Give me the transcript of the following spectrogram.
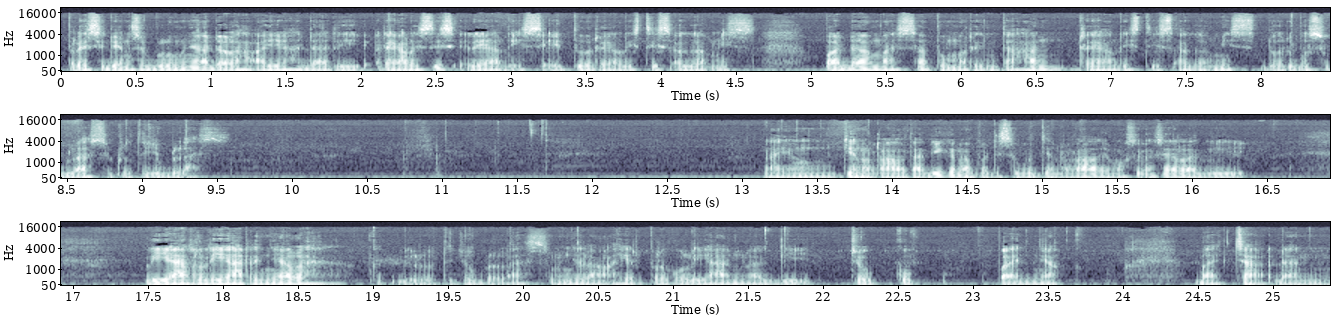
Presiden sebelumnya adalah ayah dari realistis idealis yaitu realistis agamis. Pada masa pemerintahan realistis agamis 2011-2017 Nah yang general tadi kenapa disebut general? Ya maksudnya saya lagi liar-liarnya lah. Dulu 17 menjelang akhir perkuliahan lagi cukup banyak baca dan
